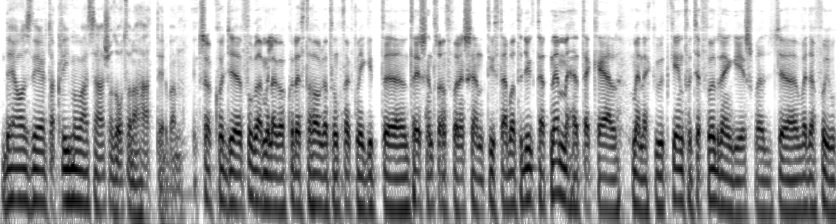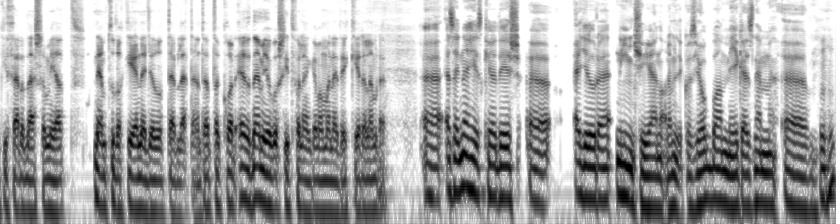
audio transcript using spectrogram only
de azért a klímaváltozás az ott a háttérben. Csak hogy eh, fogalmilag akkor ezt a hallgatónknak még itt eh, teljesen transzparensen tisztába tegyük, tehát nem mehetek el menekültként, hogyha földrengés vagy, eh, vagy a folyó kiszáradása miatt nem tudok élni egy adott területen. Tehát akkor ez nem jogosít fel engem a menedékkérelemre. Ez egy nehéz kérdés. Egyelőre nincs ilyen a nemzetközi jogban, még ez nem, uh-huh.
